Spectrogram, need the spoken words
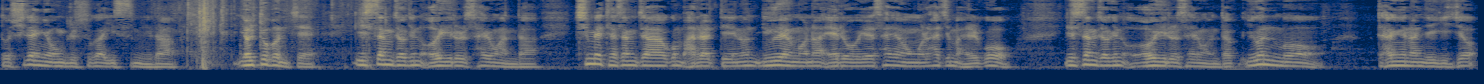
또 실행에 옮길 수가 있습니다. 12번째, 일상적인 어휘를 사용한다. 치매 대상자하고 말할 때에는 유행어나 에로의 사용을 하지 말고 일상적인 어휘를 사용한다. 이건 뭐 당연한 얘기죠.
